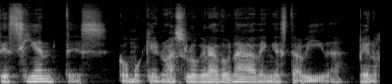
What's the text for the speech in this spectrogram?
te sientes como que no has logrado nada en esta vida, pero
